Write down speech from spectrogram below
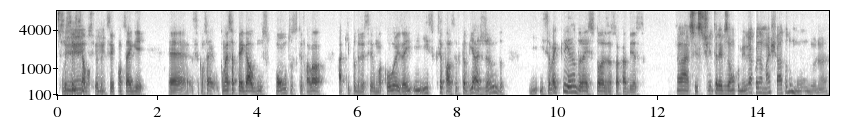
Sim, não sei se é uma sim. coisa que você consegue, é, você consegue, começa a pegar alguns pontos que você fala, ó, aqui poderia ser uma coisa, e, e isso que você fala, você fica viajando e, e você vai criando, né, histórias na sua cabeça. Ah, assistir televisão comigo é a coisa mais chata do mundo, né?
